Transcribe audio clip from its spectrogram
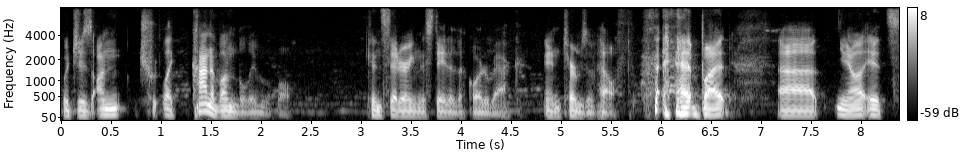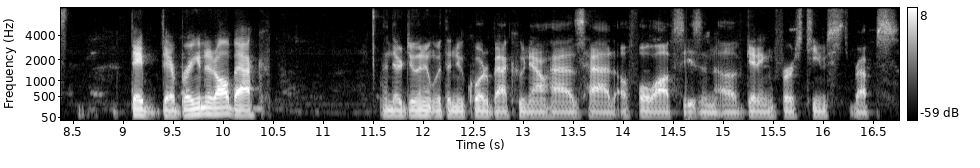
which is un, tr- like kind of unbelievable considering the state of the quarterback in terms of health. but uh, you know, it's they they're bringing it all back and they're doing it with a new quarterback who now has had a full off season of getting first team reps.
